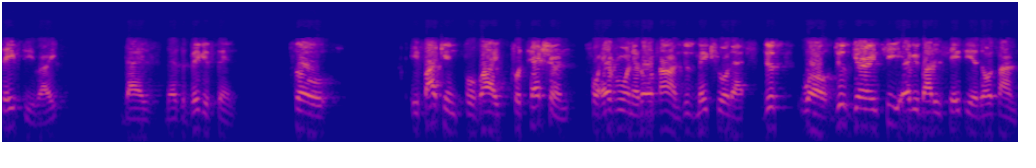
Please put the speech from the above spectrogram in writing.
safety right? That is that's the biggest thing. So if I can provide protection for everyone at all times, just make sure that just well, just guarantee everybody's safety at all times,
